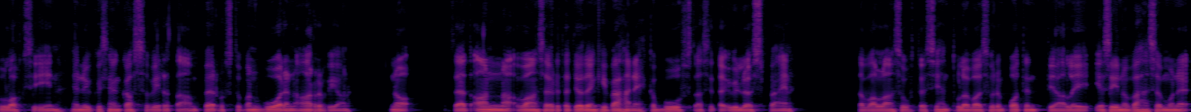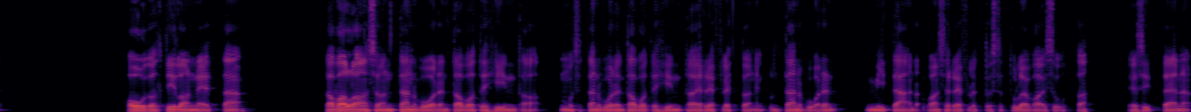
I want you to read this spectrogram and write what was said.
tuloksiin ja nykyiseen kassavirtaan perustuvan vuoden arvion? No, sä et anna, vaan sä yrität jotenkin vähän ehkä boostaa sitä ylöspäin tavallaan suhteessa siihen tulevaisuuden potentiaaliin. Ja siinä on vähän semmoinen outo tilanne, että tavallaan se on tämän vuoden tavoitehinta, mutta se tämän vuoden tavoitehinta ei reflektoi niin kuin tämän vuoden mitään, vaan se reflektoi sitä tulevaisuutta. Ja sitten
